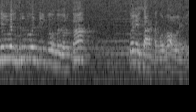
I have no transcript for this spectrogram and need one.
చేయవలసినటువంటి ఇది ఉంది కనుక. కొనేసాట గుర్రాలని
